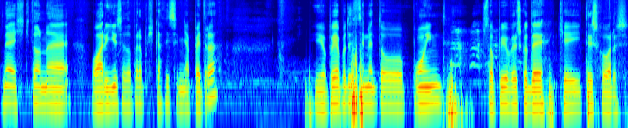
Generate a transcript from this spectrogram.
Ναι, έχει και τον ε, ο Αργύρης εδώ πέρα που έχει καθίσει σε μια πέτρα. Η οποία υποτίθεται είναι το point στο οποίο βρίσκονται και οι τρεις χώρες.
